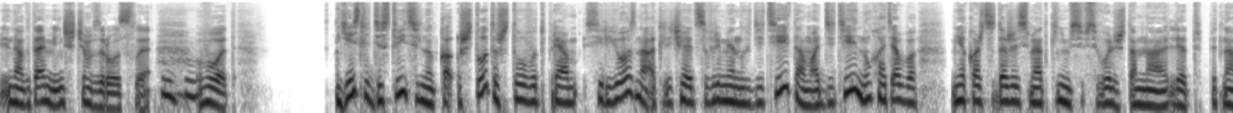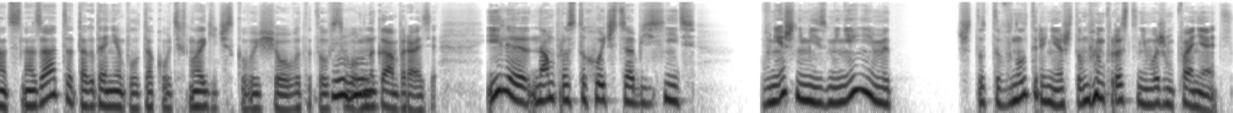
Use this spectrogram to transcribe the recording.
иногда меньше, чем взрослые. Угу. Вот. Если действительно что-то, что вот прям серьезно отличает современных детей там, от детей, ну, хотя бы, мне кажется, даже если мы откинемся всего лишь там на лет 15 назад, тогда не было такого технологического еще вот этого всего угу. многообразия. Или нам просто хочется объяснить внешними изменениями что-то внутреннее, что мы просто не можем понять.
